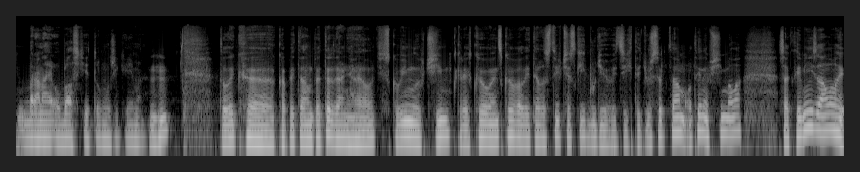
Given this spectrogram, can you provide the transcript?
brané oblasti, tomu říkejme. Mm-hmm. Tolik eh, kapitán Petr Daňhel, tiskový mluvčí Krajského vojenského velitelství v Českých Budějovicích. Teď už se ptám o ty nevšímala z aktivní zálohy.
